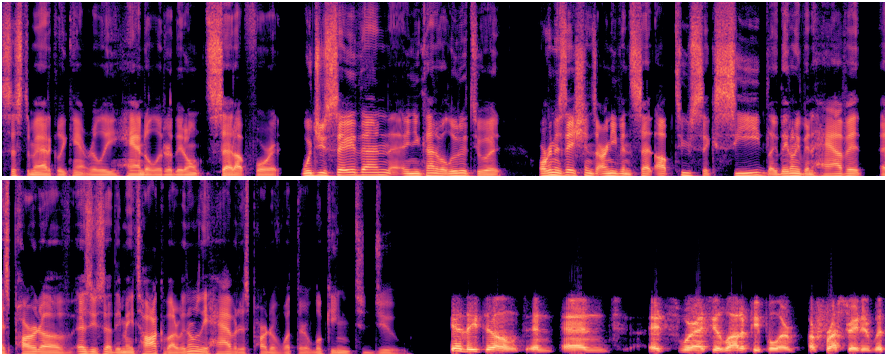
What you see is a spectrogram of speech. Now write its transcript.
systematically can't really handle it or they don't set up for it. Would you say then, and you kind of alluded to it, organizations aren't even set up to succeed? Like they don't even have it as part of, as you said, they may talk about it, but they don't really have it as part of what they're looking to do. Yeah, they don't, and and it's where I see a lot of people are, are frustrated with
